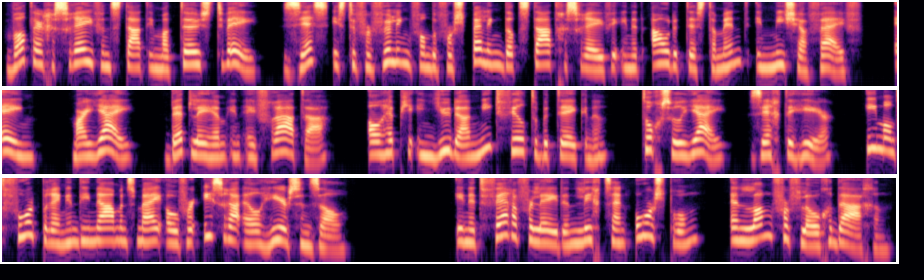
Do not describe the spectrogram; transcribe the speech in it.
Wat er geschreven staat in Matthäus 2, 6 is de vervulling van de voorspelling dat staat geschreven in het Oude Testament in Misha 5, 1. Maar jij, Bethlehem in Efrata, al heb je in Juda niet veel te betekenen, toch zul jij, zegt de Heer, iemand voortbrengen die namens mij over Israël heersen zal. In het verre verleden ligt zijn oorsprong en lang vervlogen dagen.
